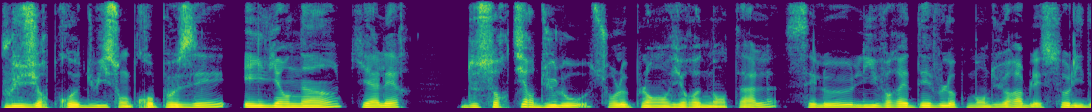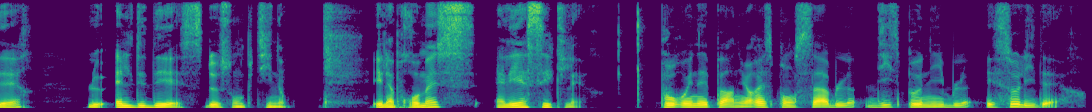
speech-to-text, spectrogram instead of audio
Plusieurs produits sont proposés et il y en a un qui a l'air de sortir du lot sur le plan environnemental, c'est le livret développement durable et solidaire le LDDS de son petit nom. Et la promesse, elle est assez claire. Pour une épargne responsable, disponible et solidaire.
